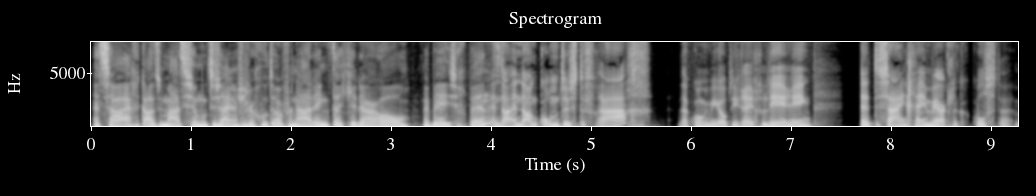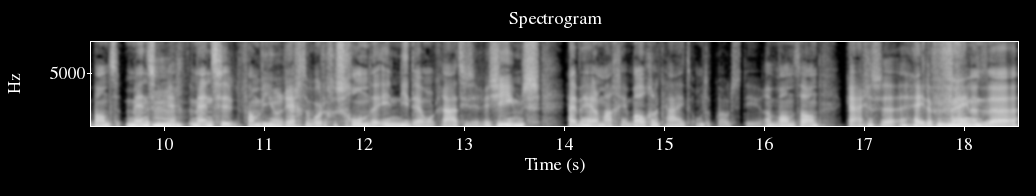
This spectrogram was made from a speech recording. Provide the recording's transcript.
het zou eigenlijk automatisch zo moeten zijn als je er goed over nadenkt, dat je daar al mee bezig bent. En, da en dan komt dus de vraag, dan kom je weer op die regulering het zijn geen werkelijke kosten. Want mensenrecht, mm. mensen van wie hun rechten worden geschonden in niet-democratische regimes, hebben helemaal geen mogelijkheid om te protesteren. Want dan krijgen ze een hele vervelende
